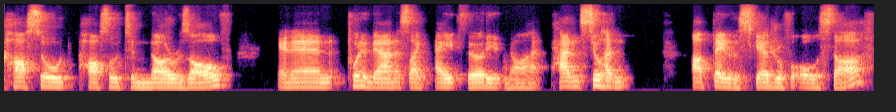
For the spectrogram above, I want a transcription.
hustled, hustled to no resolve, and then put him down. It's like eight thirty at night. Hadn't still hadn't updated the schedule for all the staff,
